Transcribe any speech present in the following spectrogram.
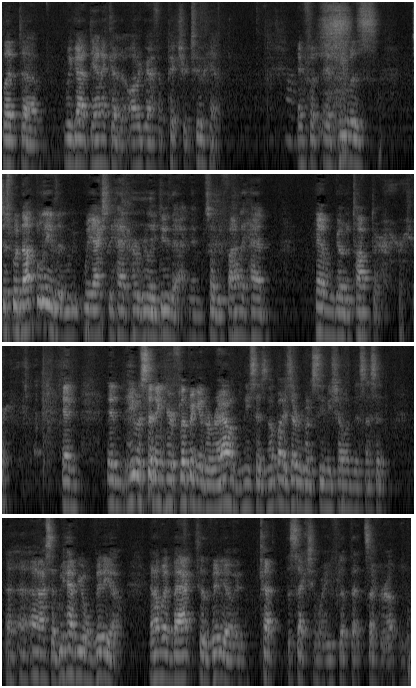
but uh, we got Danica to autograph a picture to him, and, for, and he was just would not believe that we, actually had her really do that, and so we finally had him go to talk to her, and and he was sitting here flipping it around, and he says nobody's ever going to see me showing this. I said, uh, uh, I said we have you on video, and I went back to the video and cut the section where he flipped that sucker up and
